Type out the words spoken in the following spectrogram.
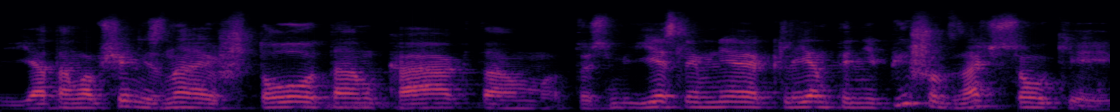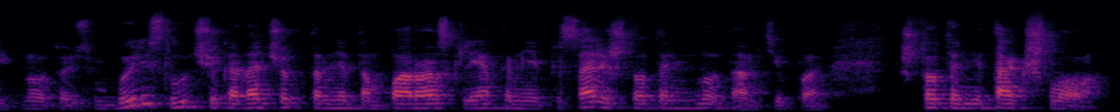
я там вообще не знаю, что там, как там. То есть, если мне клиенты не пишут, значит, все окей. Ну, то есть, были случаи, когда что-то мне там пару раз клиенты мне писали, что-то, ну, там, типа, что-то не так шло.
